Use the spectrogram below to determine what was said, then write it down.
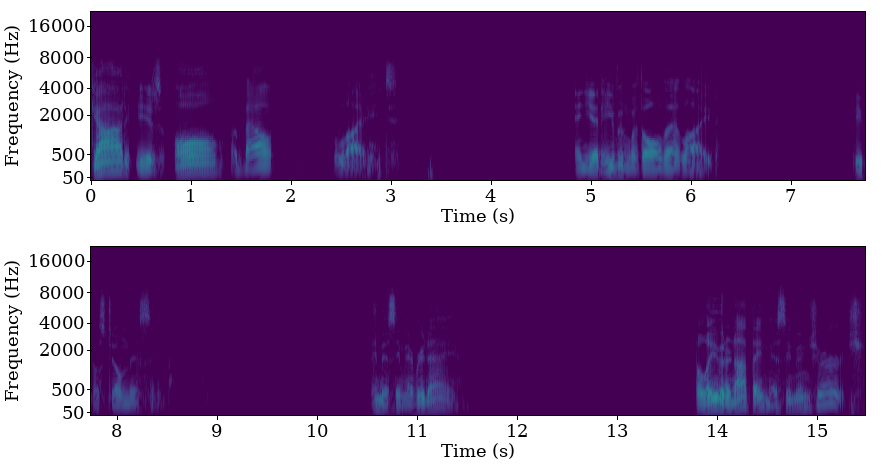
God is all about light. And yet, even with all that light, people still miss him. They miss him every day. Believe it or not, they miss him in church.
